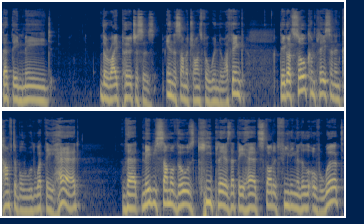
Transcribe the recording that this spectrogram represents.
that they made the right purchases in the summer transfer window. I think they got so complacent and comfortable with what they had that maybe some of those key players that they had started feeling a little overworked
